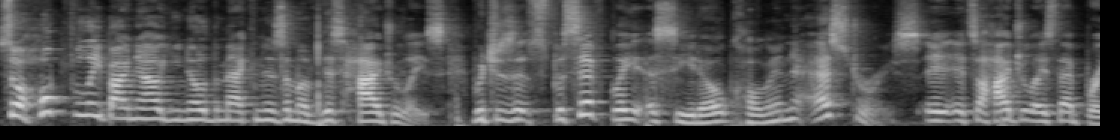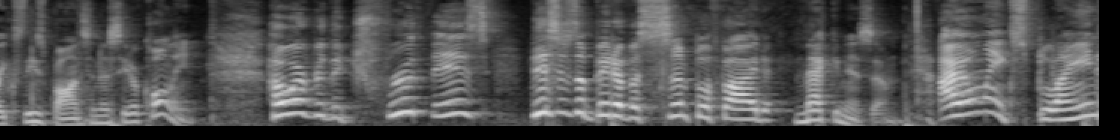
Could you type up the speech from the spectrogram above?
So hopefully by now you know the mechanism of this hydrolase, which is specifically acetylcholine acetylcholinesterase. It's a hydrolase that breaks these bonds in acetylcholine. However, the truth is This is a bit of a simplified mechanism. I only explained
